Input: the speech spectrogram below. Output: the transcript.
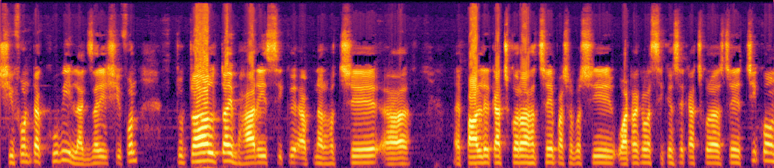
শিফনটা খুবই লাক্সারি শিফন। টোটালটাই ভারী আপনার হচ্ছে পার্লের কাজ করা আছে, পাশাপাশি ওয়াটার কালার সিকোয়েন্সের কাজ করা আছে, চিকন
